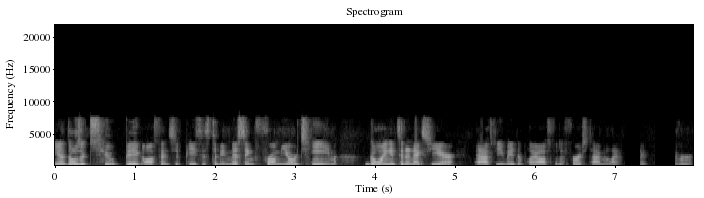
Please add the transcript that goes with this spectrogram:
you know, those are two big offensive pieces to be missing from your team going into the next year after you made the playoffs for the first time in like ever.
